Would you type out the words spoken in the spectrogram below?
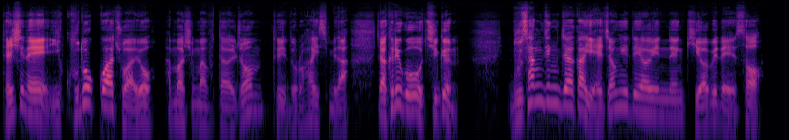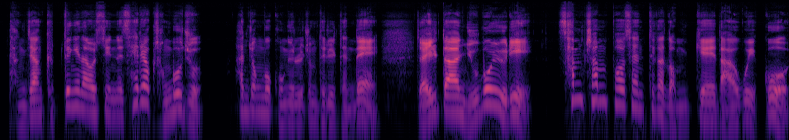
대신에 이 구독과 좋아요 한 번씩만 부탁을 좀 드리도록 하겠습니다. 자 그리고 지금 무상증자가 예정이 되어 있는 기업에 대해서 당장 급등이 나올 수 있는 세력 정보주 한 종목 공유를 좀 드릴 텐데 자 일단 유보율이 3,000%가 넘게 나오고 있고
